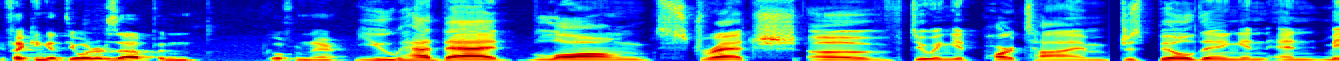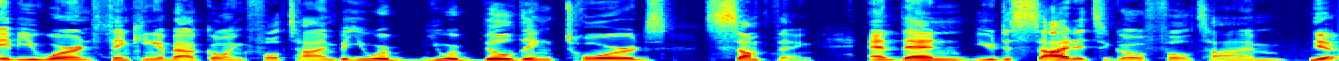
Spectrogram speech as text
if I can get the orders up and go from there. You had that long stretch of doing it part time, just building, and and maybe you weren't thinking about going full time, but you were you were building towards something. And then you decided to go full time. Yeah.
